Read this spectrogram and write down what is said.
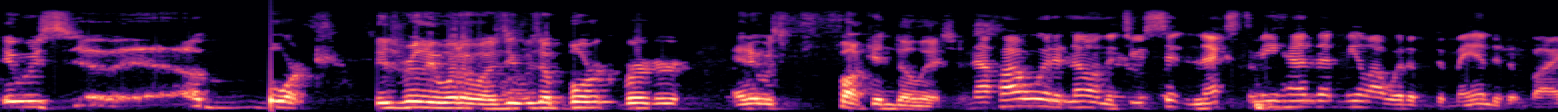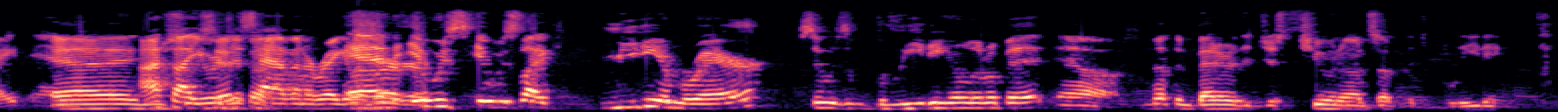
It was uh, a bork. Is really what it was. It was a bork burger, and it was fucking delicious. Now, if I would have known that you sitting next to me had that meal, I would have demanded a bite. And And I thought you were just so. having a regular and burger. it was it was like medium rare, so it was bleeding a little bit. Oh, nothing better than just chewing on something that's bleeding.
